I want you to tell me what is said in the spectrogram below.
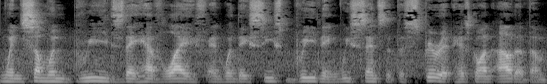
When someone breathes, they have life. And when they cease breathing, we sense that the spirit has gone out of them.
